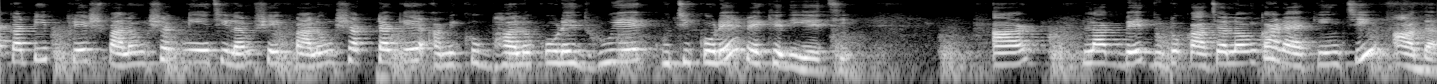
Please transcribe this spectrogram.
একাটি ফ্রেশ পালং শাক নিয়েছিলাম। সেই পালং শাকটাকে আমি খুব ভালো করে ধুয়ে কুচি করে রেখে দিয়েছি। আর লাগবে দুটো কাঁচা লঙ্কা আর এক ইঞ্চি আদা।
